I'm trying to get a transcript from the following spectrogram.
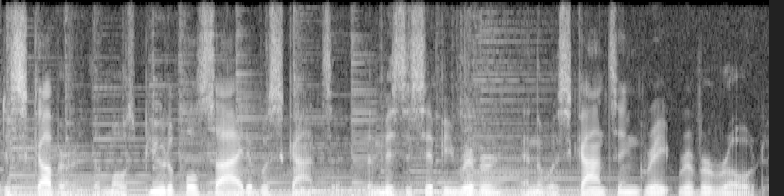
discover the most beautiful side of Wisconsin, the Mississippi River and the Wisconsin Great River Road.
